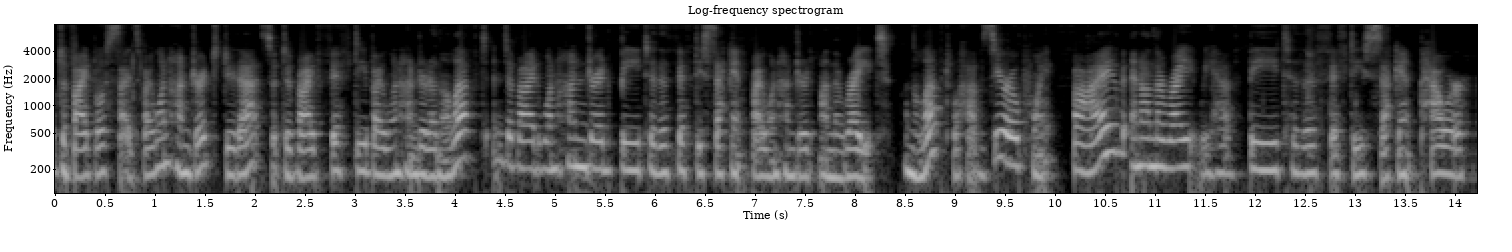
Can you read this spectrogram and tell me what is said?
We'll divide both sides by 100 to do that. So divide 50 by 100 on the left and divide 100 b to the 52nd by 100 on the right. On the left, we'll have 0.5, and on the right, we have b to the 52nd power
